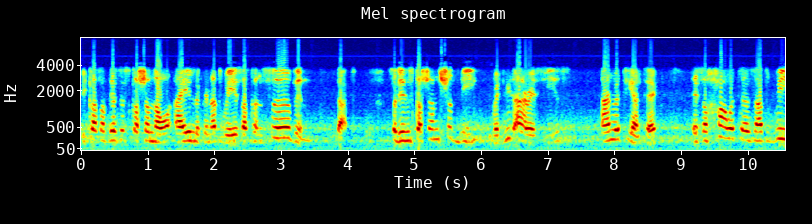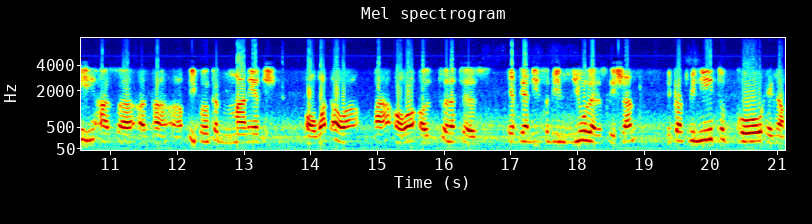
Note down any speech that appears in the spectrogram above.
because of this discussion now, I'm looking at ways of conserving that. So the discussion should be with these RSCs and with TNTEC is how it is that we as people can manage or what our are our alternatives if there needs to be new legislation because we need to go in a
